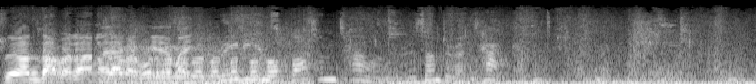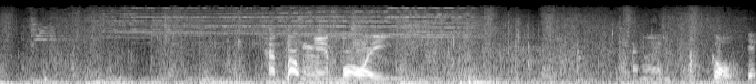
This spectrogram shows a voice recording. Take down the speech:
rồi anh tắp rồi là rồi Radiant's bút bottom tower is under attack. Hết bóng nha boy. tắt cột chết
